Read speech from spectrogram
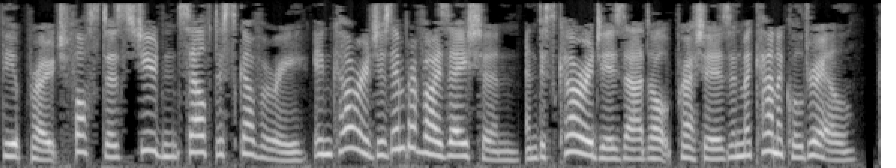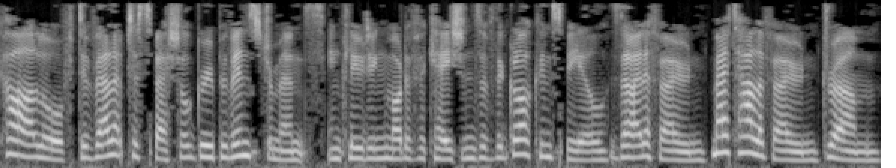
The approach fosters student self-discovery, encourages improvisation, and discourages adult pressures and mechanical drill. Carl Orff developed a special group of instruments, including modifications of the glockenspiel, xylophone, metallophone, drum,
